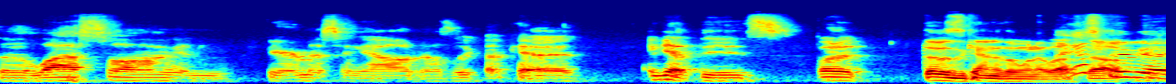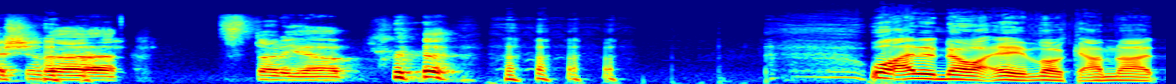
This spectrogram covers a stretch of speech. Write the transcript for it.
the last song and fear missing out, and I was like, okay, I get these, but that was kind of the one I left I guess out. Maybe I should uh, study up. well, I didn't know. Hey, look, I'm not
